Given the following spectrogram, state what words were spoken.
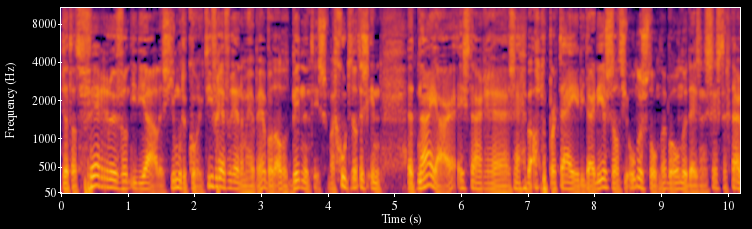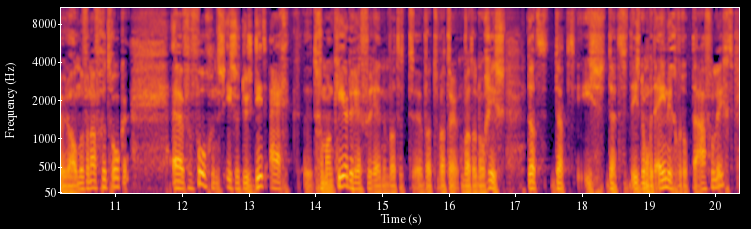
dat dat verre van ideaal is. Je moet een correctief referendum hebben, hè, wat altijd bindend is. Maar goed, dat is in het najaar... Is daar, uh, ze hebben alle partijen die daar in eerste instantie onder stonden... waaronder D66, daar hun handen van afgetrokken. vervolgens is er dus dit eigenlijk het gemankeerde referendum... wat, het, wat, wat, er, wat er nog is... dat dat is, dat is nog het enige wat op tafel ligt.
